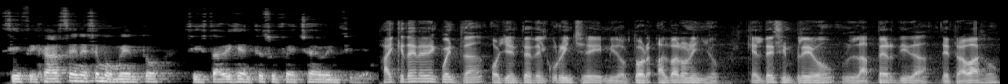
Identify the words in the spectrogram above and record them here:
sin fijarse en ese momento si está vigente su fecha de vencimiento. Hay que tener en cuenta, oyente del Currinche y mi doctor Álvaro Niño, que el desempleo, la pérdida de trabajo,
